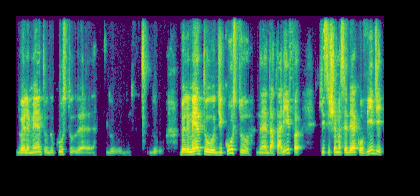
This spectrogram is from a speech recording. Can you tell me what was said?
do elemento, do custo, é, do, do, do, elemento de custo né, da tarifa, que se chama CDE Covid,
